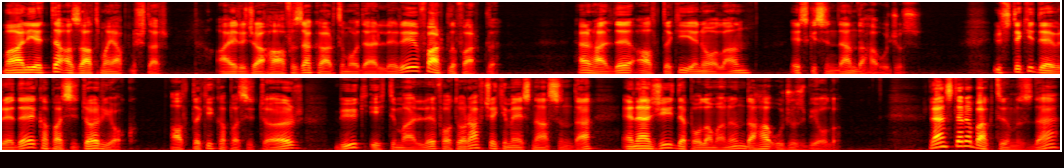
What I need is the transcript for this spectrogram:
Maliyette azaltma yapmışlar. Ayrıca hafıza kartı modelleri farklı farklı. Herhalde alttaki yeni olan, eskisinden daha ucuz. Üstteki devrede kapasitör yok. Alttaki kapasitör, büyük ihtimalle fotoğraf çekimi esnasında enerjiyi depolamanın daha ucuz bir yolu. Lenslere baktığımızda,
